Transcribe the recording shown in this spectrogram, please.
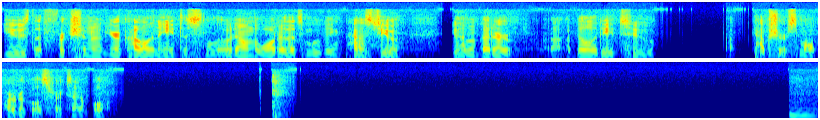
use the friction of your colony to slow down the water that's moving past you, you have a better uh, ability to uh, capture small particles, for example. Mm.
